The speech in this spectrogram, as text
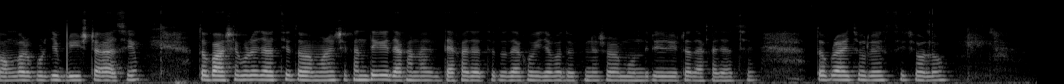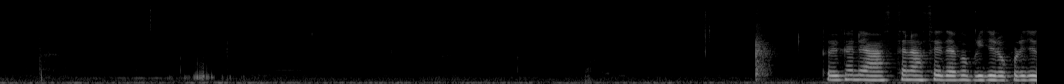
গঙ্গার উপর যে ব্রিজটা আছে। তো বাসে করে যাচ্ছি, তো মানে সেখান থেকেই দেখানো, দেখা যাচ্ছে। তো দেখো, এই জায়গা দক্ষিণেশ্বরের মন্দিরের এটা দেখা যাচ্ছে। তো প্রায় চলে এসেছি, চলো। তো এখানে আসতে না আসতে দেখো ব্রিজের ওপরে যে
